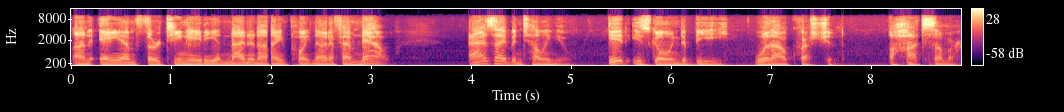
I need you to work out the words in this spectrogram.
on AM 1380 and 99.9 FM. Now, as I've been telling you, it is going to be, without question, a hot summer.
